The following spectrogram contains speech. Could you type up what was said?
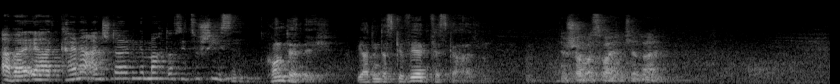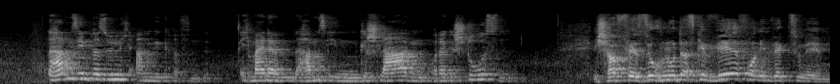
Aber er hat keine Anstalten gemacht, auf Sie zu schießen. Konnte er nicht. Wir hatten das Gewehr festgehalten. Herr Schabas war ja nicht allein. Haben Sie ihn persönlich angegriffen? Ich meine, haben Sie ihn geschlagen oder gestoßen? Ich habe versucht, nur das Gewehr von ihm wegzunehmen.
